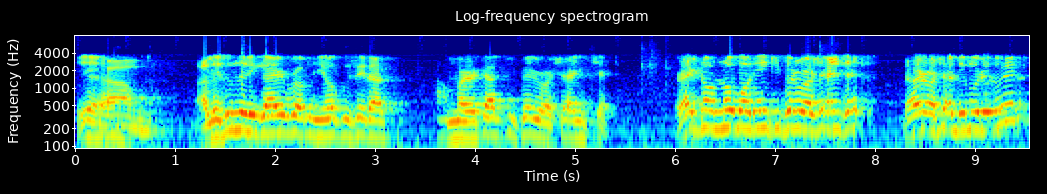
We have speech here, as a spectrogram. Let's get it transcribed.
Yeah, um, I listened to the guy from New York who said that America keeping Russia in check. Right now, nobody ain't keeping Russia in check. Why Russia doing what they're doing.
